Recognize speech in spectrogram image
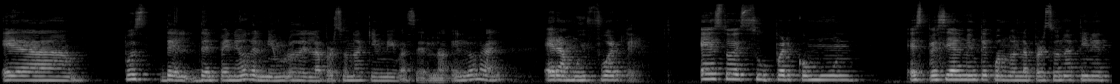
era, pues, del, del pene del miembro de la persona a quien le iba a hacer el oral, era muy fuerte. Esto es súper común especialmente cuando la persona tiene,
